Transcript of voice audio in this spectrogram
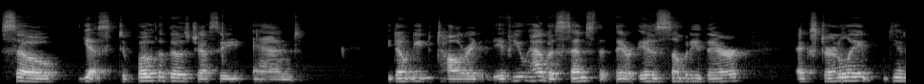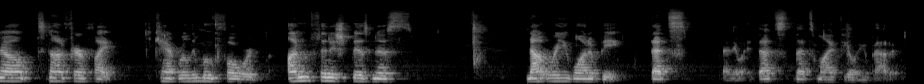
So, yes, to both of those, Jessie, and you don't need to tolerate it. If you have a sense that there is somebody there externally, you know, it's not a fair fight. You can't really move forward. Unfinished business, not where you want to be. That's anyway, that's that's my feeling about it.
